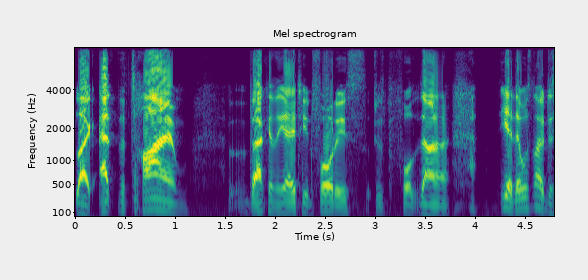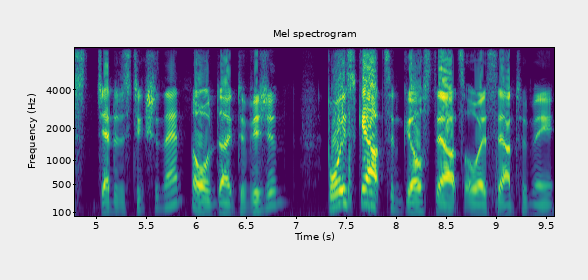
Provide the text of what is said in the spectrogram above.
like at the time back in the 1840s, which was before. No, no, yeah, there was no dis- gender distinction then or like division. Boy Scouts and Girl Scouts always sound to me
